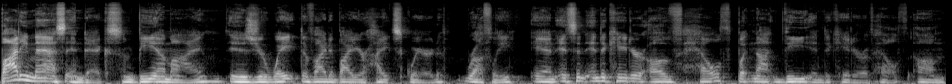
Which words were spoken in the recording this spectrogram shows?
body mass index BMI is your weight divided by your height squared, roughly, and it's an indicator of health, but not the indicator of health. Um,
